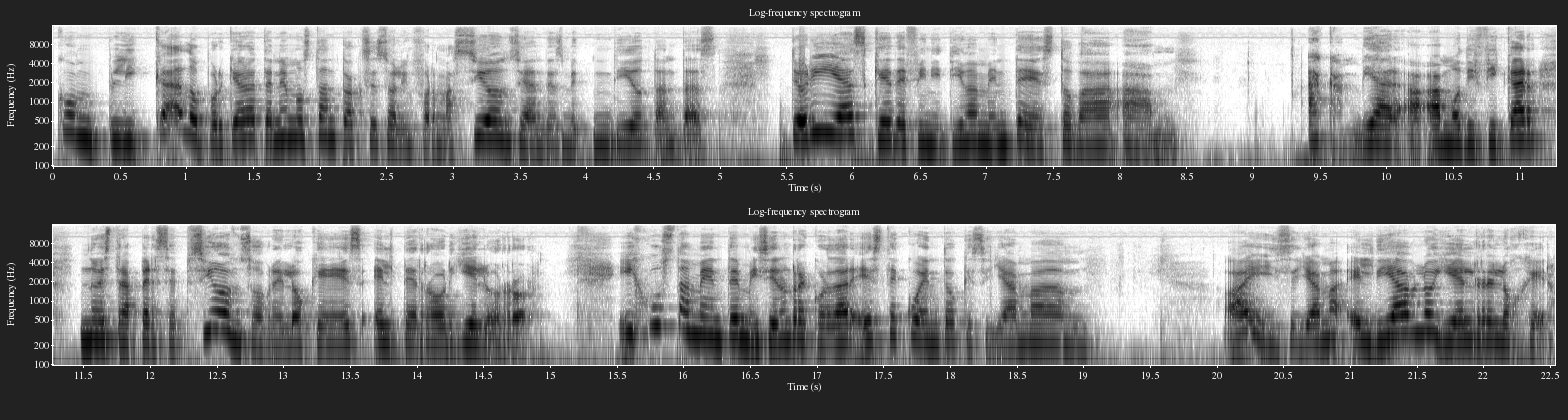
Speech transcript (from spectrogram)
complicado porque ahora tenemos tanto acceso a la información, se han desmentido tantas teorías que definitivamente esto va a, cambiar, a, a modificar nuestra percepción sobre lo que es el terror y el horror. Y justamente me hicieron recordar este cuento que se llama, ay, se llama El diablo y el relojero.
